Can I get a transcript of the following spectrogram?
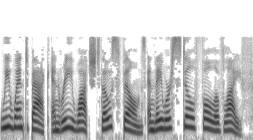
We went back and re-watched those films and they were still full of life.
